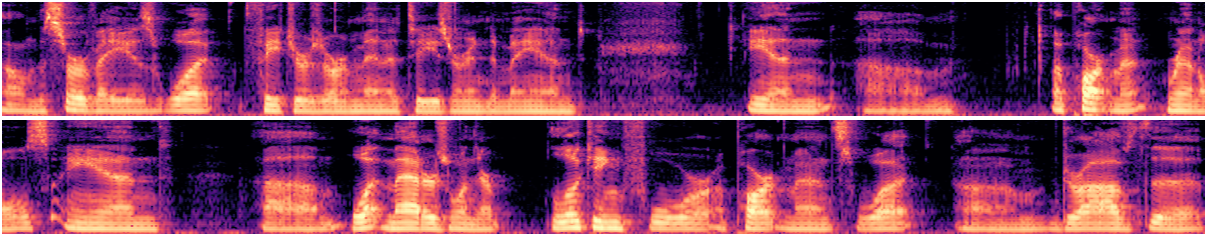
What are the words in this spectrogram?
on the survey is what features or amenities are in demand in um, apartment rentals and um, what matters when they're looking for apartments, what um, drives the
